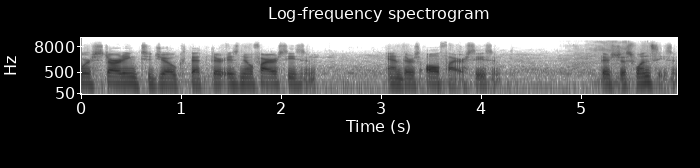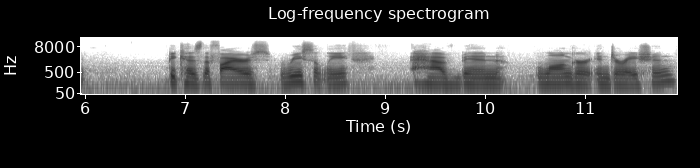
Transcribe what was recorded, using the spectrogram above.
we're starting to joke that there is no fire season and there's all fire season. There's just one season. Because the fires recently have been longer in duration,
